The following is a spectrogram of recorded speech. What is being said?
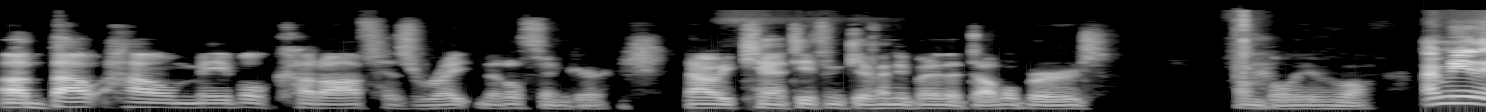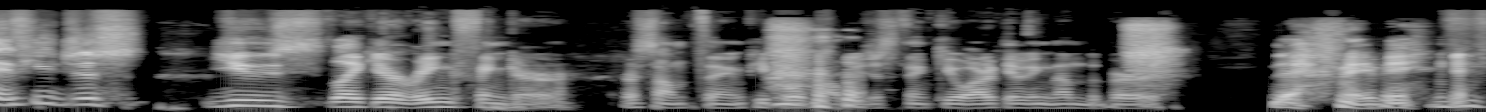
About how Mabel cut off his right middle finger. Now he can't even give anybody the double bird. Unbelievable. I mean, if you just use like your ring finger or something, people probably just think you are giving them the bird. Yeah, maybe.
